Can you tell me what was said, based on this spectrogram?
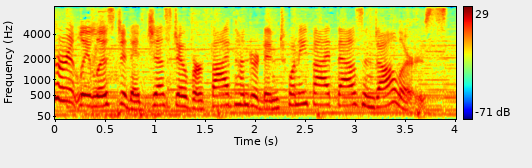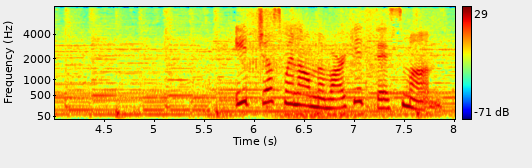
Currently listed at just over $525,000. It just went on the market this month.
